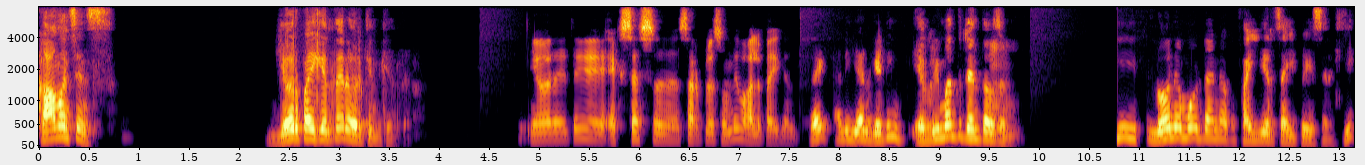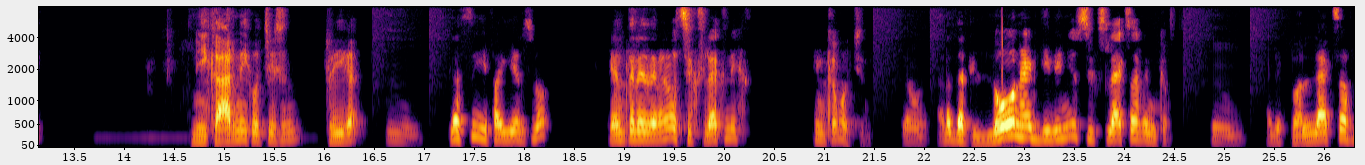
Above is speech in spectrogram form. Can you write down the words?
కామన్ సెన్స్ ఎవరు పైకి వెళ్తారు? ఎవరు కిందకి వెళ్తారు? ఎవరైతే ఎక్సెస్ సర్ప్లస్ ఉంది వాళ్ళు పైకి వెళ్తారు. Right and you're getting every month ten thousand ఈ లోన్ అమౌంట్ అయిన ఒక ఫైవ్ ఇయర్స్ అయిపోయేసరికి నీ కార్ నీకు వచ్చేసింది ఫ్రీగా ప్లస్ ఈ ఫైవ్ ఇయర్స్లో ఎంత లేదైనా సిక్స్ ల్యాక్స్ నీకు ఇన్కమ్ వచ్చింది. అంటే that loan had giving you six lakhs of income. అంటే ట్వెల్వ్ ల్యాక్స్ ఆఫ్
